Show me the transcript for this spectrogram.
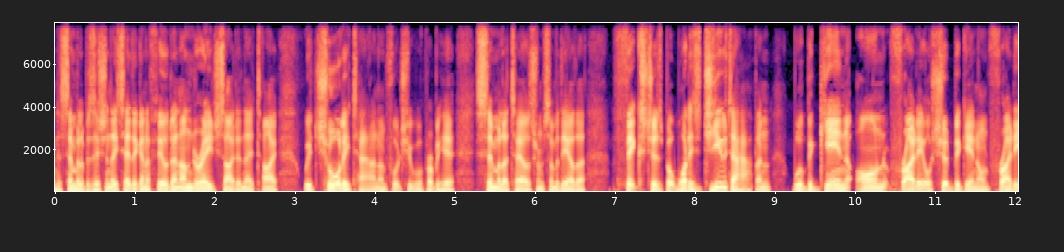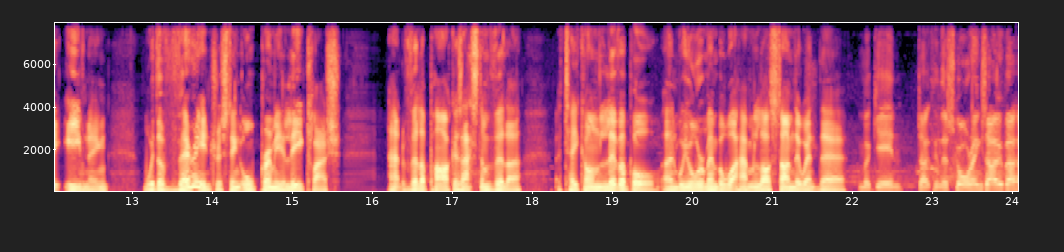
in a similar position. They say they're going to field an underage side in their tie with Chorley Town. Unfortunately, we'll probably hear similar tales from some of the other fixtures. But what is due to happen will begin on Friday, or should begin on Friday evening, with a very interesting All Premier League clash at Villa Park as Aston Villa take on Liverpool. And we all remember what happened last time they went there. McGinn don't think the scoring's over.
